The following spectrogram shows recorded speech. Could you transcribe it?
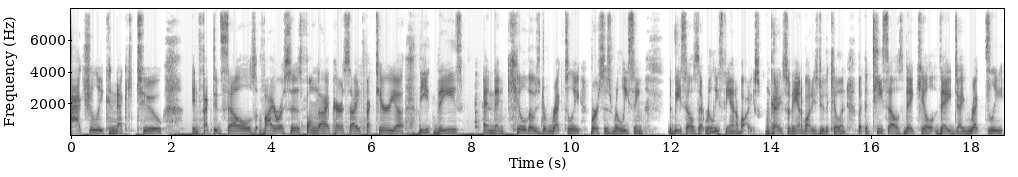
actually connect to infected cells, viruses, fungi, parasites, bacteria. The, these and then kill those directly versus releasing the B cells that release the antibodies. Okay, so the antibodies do the killing, but the T cells they kill, they directly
